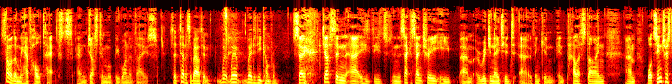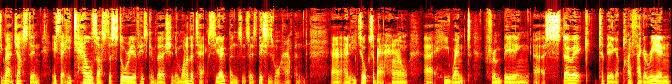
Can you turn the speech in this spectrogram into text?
Some of them we have whole texts, and Justin would be one of those. So tell us about him. Where where, where did he come from? So Justin, uh, he's, he's, in the second century. He um, originated, uh, I think, in in Palestine. Um, what's interesting about Justin is that he tells us the story of his conversion. In one of the texts, he opens and says, "This is what happened," uh, and he talks about how uh, he went from being a Stoic to being a Pythagorean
